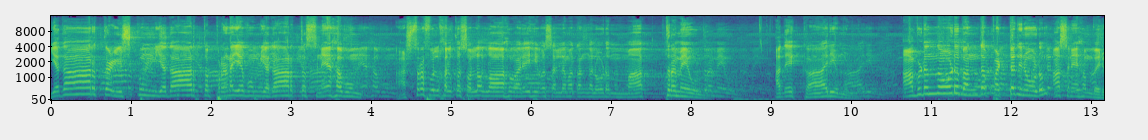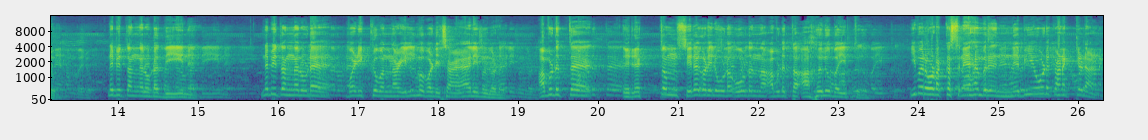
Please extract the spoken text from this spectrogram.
യഥാർത്ഥ ഇഷ്കും യഥാർത്ഥ പ്രണയവും യഥാർത്ഥ സ്നേഹവും അഷ്റഫുൽ ഹൽക്ക് സൊല്ലാഹു അലഹി വസല്ലമ തങ്ങളോട് മാത്രമേ ഉള്ളൂ. അതേ കാര്യമുള്ളൂ. അവിടുന്നോട് ബന്ധപ്പെട്ടതിനോടും ആ സ്നേഹം വരും. നബി തങ്ങളുടെ ദീന്. നബി തങ്ങളുടെ വഴിക്ക് വന്ന ഇൽമ പഠിച്ച ആലിമുകൾ. അവിടുത്തെ രക്തം സിരകളിലൂടെ ഓടുന്ന അവിടുത്തെ അഹ്ലുബൈത്ത് ഇവരോടൊക്കെ സ്നേഹം വരും നബിയോട് കണക്റ്റഡ് ആണ്.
